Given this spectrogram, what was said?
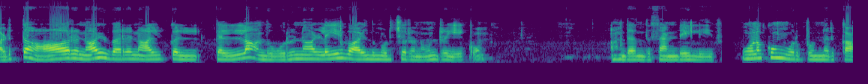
அடுத்த ஆறு நாள் வர நாட்களுக்கெல்லாம் அந்த ஒரு நாள்லையே வாழ்ந்து முடிச்சிடணுன்ற ஏக்கம். அந்த அந்த சண்டே லீவ் உனக்கும் ஒரு பொண்ணு இருக்கா?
